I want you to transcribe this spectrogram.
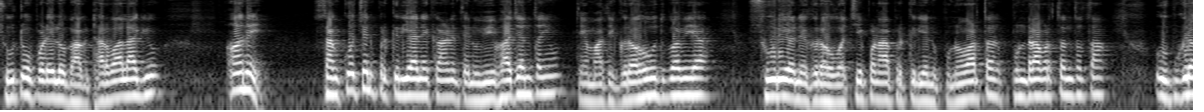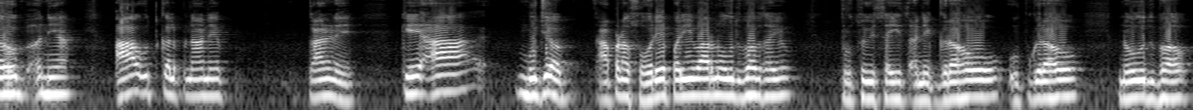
છૂટો પડેલો ભાગ ઠરવા લાગ્યો અને સંકોચન પ્રક્રિયાને કારણે તેનું વિભાજન થયું. તેમાંથી ગ્રહો ઉદ્ભવ્યા. સૂર્ય અને ગ્રહ વચ્ચે પણ આ પ્રક્રિયાનું પુનરાવર્તન પુનરાવર્તન થતાં ઉપગ્રહો બન્યા આ ઉત્કલ્પનાને કારણે કે આ મુજબ આપણા સૌર્ય પરિવારનો ઉદ્ભવ થયો. પૃથ્વી સહિત અનેક ગ્રહો ઉપગ્રહોનો ઉદ્ભવ.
